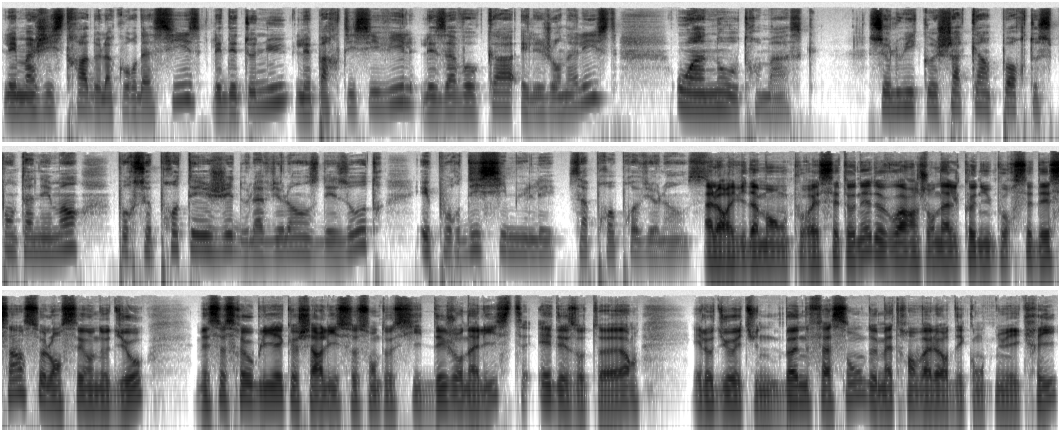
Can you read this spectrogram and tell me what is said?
les magistrats de la cour d'assises, les détenus, les partis civils, les avocats et les journalistes, ou un autre masque? Celui que chacun porte spontanément pour se protéger de la violence des autres et pour dissimuler sa propre violence? Alors évidemment, on pourrait s'étonner de voir un journal connu pour ses dessins se lancer en audio, mais ce serait oublier que Charlie, ce sont aussi des journalistes et des auteurs, et l'audio est une bonne façon de mettre en valeur des contenus écrits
